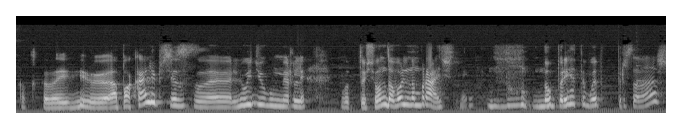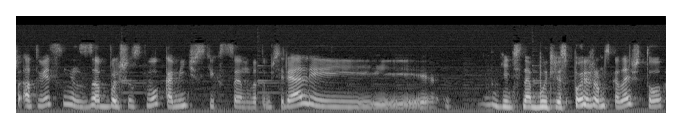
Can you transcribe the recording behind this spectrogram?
как сказать, э, апокалипсис, люди умерли. Вот, то есть он довольно мрачный. Но, но при этом этот персонаж ответственен за большинство комических сцен в этом сериале. И я не знаю, будет ли спойлером сказать, что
